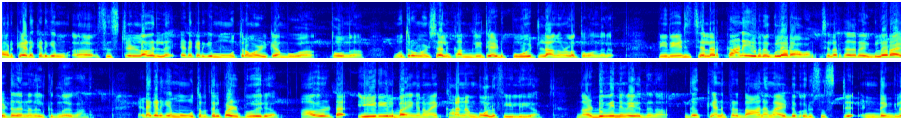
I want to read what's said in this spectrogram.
അവർക്ക് ഇടയ്ക്കിടയ്ക്ക് സിസ്റ്റർ ഉള്ളവരിൽ ഇടയ്ക്കിടയ്ക്ക് മൂത്രം ഒഴിക്കാൻ പോകാൻ തോന്നുക. മൂത്രം ഒഴിച്ചാലും കംപ്ലീറ്റ് ആയിട്ട് പോയിട്ടില്ല എന്നുള്ള തോന്നൽ പീരീഡ് ചിലർക്കാണ് ഇറഗുലർ ആവാം. ചിലർക്ക് അത് റെഗുലർ ആയിട്ട് തന്നെ നിൽക്കുന്നത് കാണും. ഇടയ്ക്കിടയ്ക്ക് മൂത്രത്തിൽ പഴുപ്പ് വരിക. ആ ഒരു ഏരിയയിൽ ഭയങ്കരമായി കനം പോലെ ഫീൽ ചെയ്യുക. നടുവിന് വേദന. ഇതൊക്കെയാണ് പ്രധാനമായിട്ടും ഒരു സിസ്റ്റ് ഉണ്ടെങ്കിൽ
